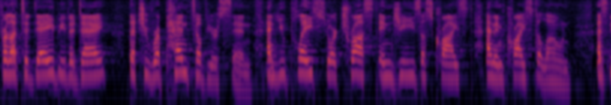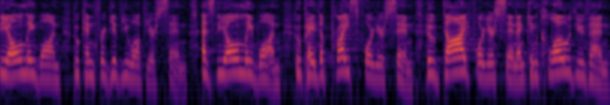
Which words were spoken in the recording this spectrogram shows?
For let today be the day that you repent of your sin and you place your trust in Jesus Christ and in Christ alone as the only one who can forgive you of your sin, as the only one who paid the price for your sin, who died for your sin, and can clothe you then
